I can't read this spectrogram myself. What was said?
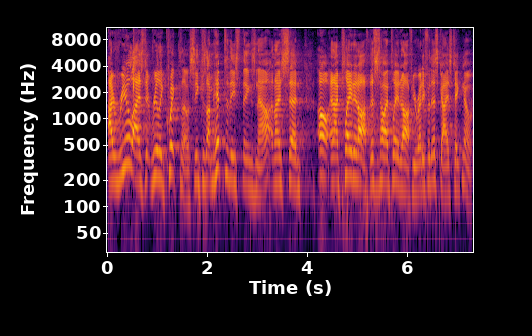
I realized it really quick though, see, because I'm hip to these things now, and I said, oh, and I played it off. This is how I played it off. You ready for this, guys? Take note.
